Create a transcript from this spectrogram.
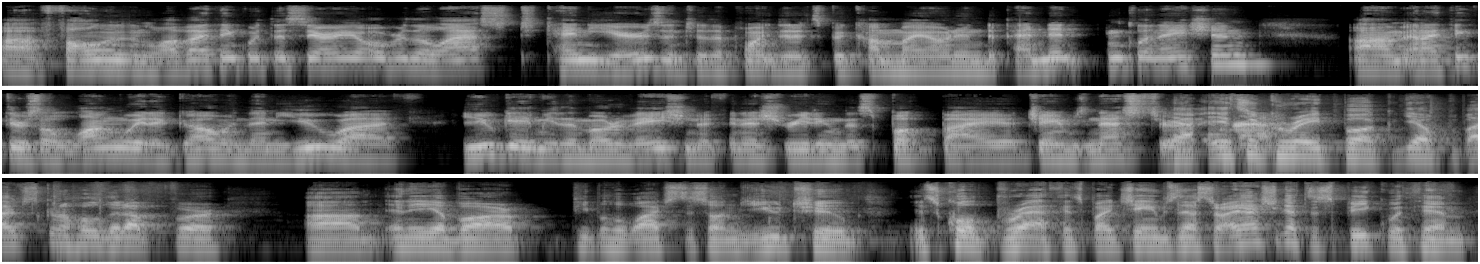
uh, fallen in love, I think, with this area over the last 10 years and to the point that it's become my own independent inclination. Um, and I think there's a long way to go. And then you, uh, you gave me the motivation to finish reading this book by uh, James Nestor. Yeah, it's a great book. Yeah, I'm just going to hold it up for um, any of our people who watch this on YouTube. It's called Breath. It's by James Nestor. I actually got to speak with him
